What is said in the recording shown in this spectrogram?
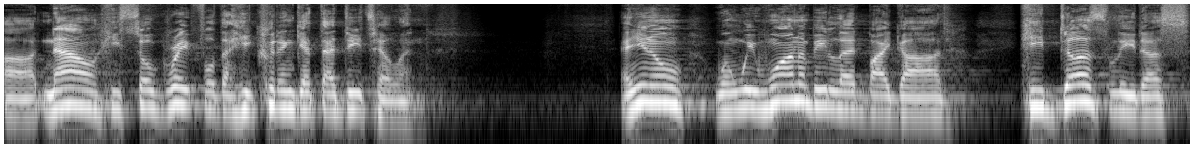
uh, now he's so grateful that he couldn't get that detail in. And you know, when we want to be led by God, He does lead us,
